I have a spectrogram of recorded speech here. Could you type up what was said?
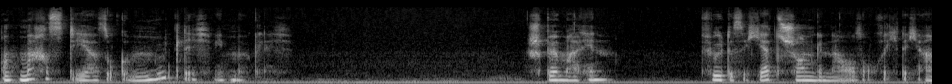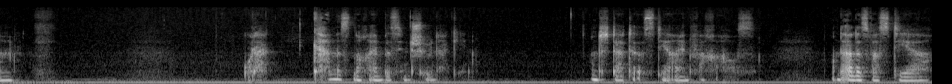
Und mach es dir so gemütlich wie möglich. Spür mal hin. Fühlt es sich jetzt schon genauso richtig an? Oder kann es noch ein bisschen schöner gehen? Und statte es dir einfach aus. Und alles, was dir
